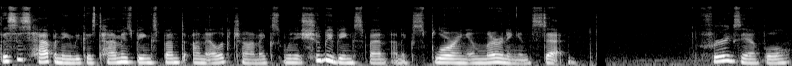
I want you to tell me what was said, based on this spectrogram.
this is happening because time is being spent on electronics when it should be being spent on exploring and learning instead. For example,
